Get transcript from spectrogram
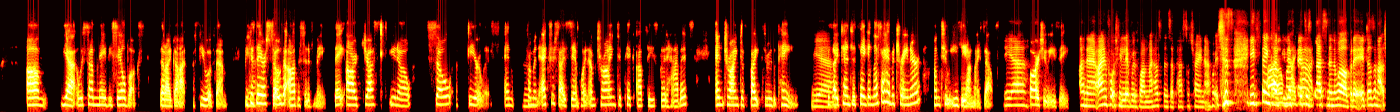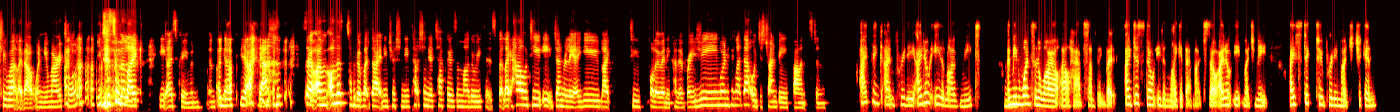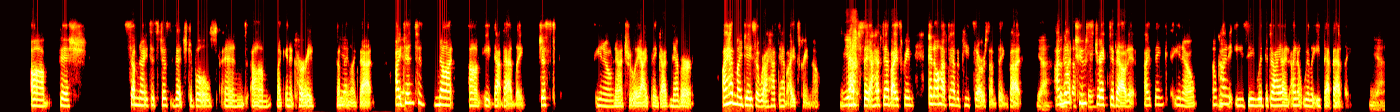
Um, yeah, it was some Navy SEAL books that I got, a few of them, because yeah. they are so the opposite of me. They are just, you know, so fearless. And mm. from an exercise standpoint, I'm trying to pick up these good habits and trying to fight through the pain yeah. Because I tend to think unless I have a trainer, I'm too easy on myself. Yeah. Far too easy. I know. I unfortunately live with one. My husband's a personal trainer, which is you'd think oh I'd be the fittest God. person in the world, but it, it, doesn't actually work like that when you're married to one. you just want to like eat ice cream and, and forget. enough. Yeah. Yeah. so um on the topic of like diet and nutrition, you touched on your tacos and margaritas, but like how do you eat generally? Are you like do you follow any kind of regime or anything like that, or just try and be balanced and I think I'm pretty, I don't eat a lot of meat. Mm-hmm. I mean, once in a while I'll have something, but I just don't even like it that much. So I don't eat much meat. I stick to pretty much chicken, um, fish. Some nights it's just vegetables and um, like in a curry, something yeah. like that. I yeah. tend to not um, eat that badly. Just, you know, naturally, I think I've never, I have my days where I have to have ice cream though yeah. I have to say I have to have ice cream and I'll have to have a pizza or something. But yeah, I'm not too strict about it. I think, you know, I'm mm. kind of easy with the diet. I, I don't really eat that badly. Yeah.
